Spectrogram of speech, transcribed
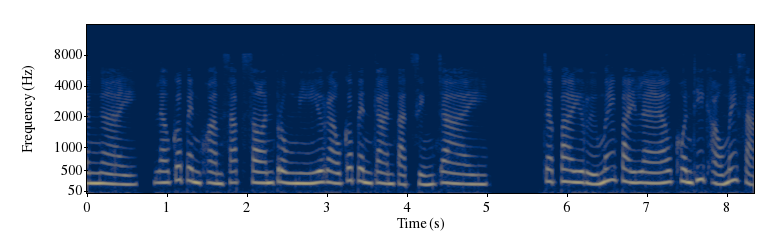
ยังไง แล้วก็เป็นความซับซ้อนตรงนี้เราก็เป็นการตัดสินใจ จะไปหรือไม่ไปแล้วคนที่เขาไม่สา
